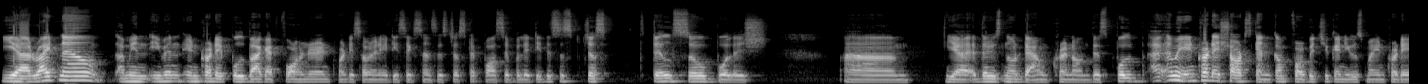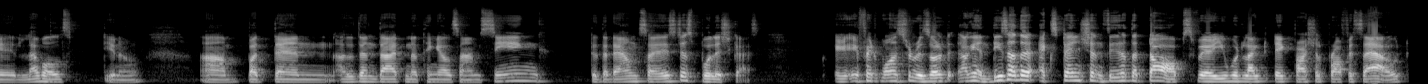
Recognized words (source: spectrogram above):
yeah, right now, I mean, even intraday pullback at 427 and 86 cents is just a possibility. This is just still so bullish. Um, yeah there is no downtrend on this. Pull I, mean intraday shorts can come for which you can use my intraday levels you know. Um, but then other than that nothing else I'm seeing to the downside. It's just bullish guys. If it wants to result again these are the extensions these are the tops where you would like to take partial profits out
